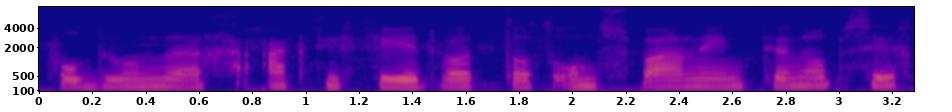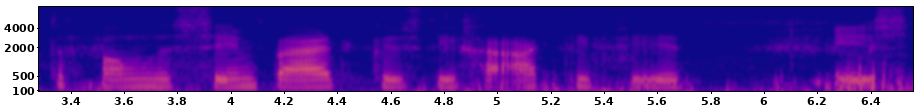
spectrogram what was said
voldoende geactiveerd wordt tot ontspanning ten opzichte van de sympathicus die geactiveerd is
